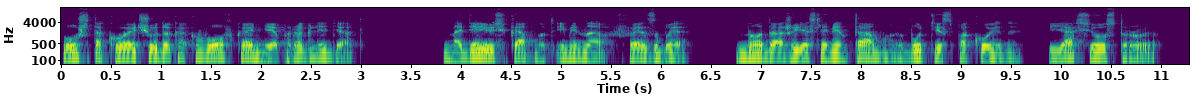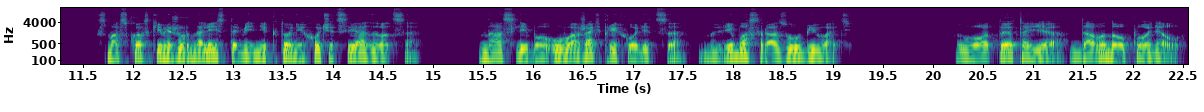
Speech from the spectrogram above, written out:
Уж такое чудо, как Вовка, не проглядят. Надеюсь, капнут именно ФСБ. Но даже если ментам, будьте спокойны, я все устрою. С московскими журналистами никто не хочет связываться. Нас либо уважать приходится, либо сразу убивать. «Вот это я давно понял», —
